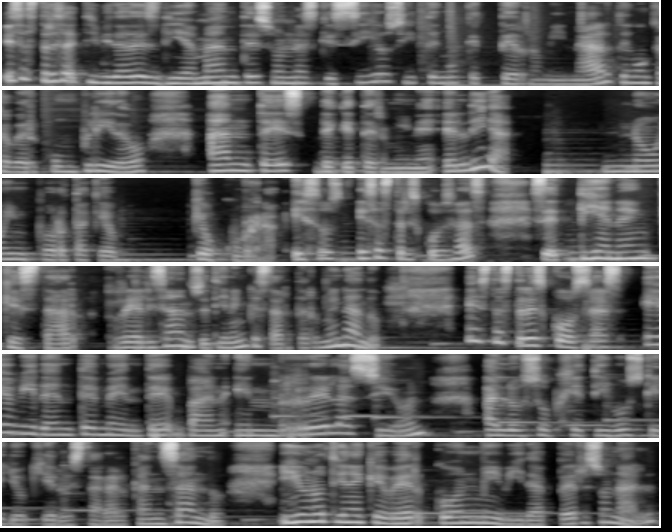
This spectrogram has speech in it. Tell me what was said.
Esas tres actividades diamante son las que sí o sí tengo que terminar, tengo que haber cumplido antes de que termine el día. No importa que que ocurra. Esos, esas tres cosas se tienen que estar realizando, se tienen que estar terminando. Estas tres cosas evidentemente van en relación a los objetivos que yo quiero estar alcanzando. Y uno tiene que ver con mi vida personal,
